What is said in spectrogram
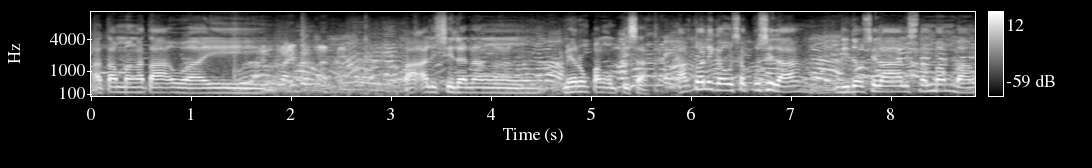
at ang mga tao ay aalis sila ng merong pang umpisa. Actually, kausap ko sila, hindi daw sila alis ng Bambang,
